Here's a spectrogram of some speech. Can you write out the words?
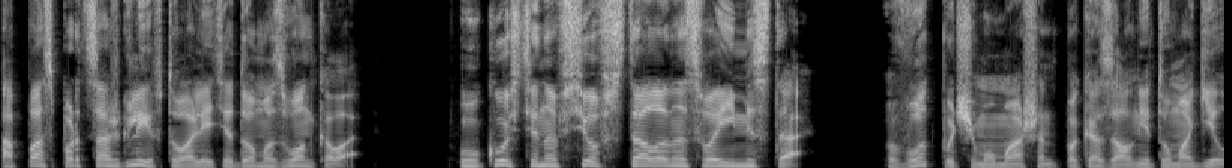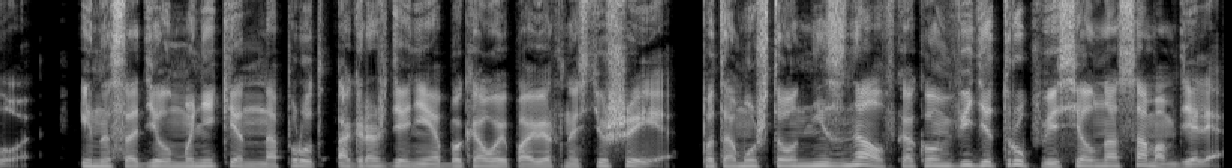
а паспорт сожгли в туалете дома Звонкого. У Костина все встало на свои места. Вот почему Машин показал не ту могилу и насадил манекен на пруд ограждения боковой поверхностью шеи, потому что он не знал, в каком виде труп висел на самом деле.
